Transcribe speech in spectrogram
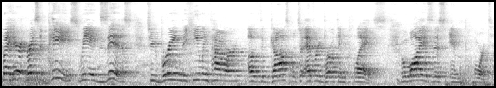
But here at Grace and Peace, we exist to bring the healing power of the gospel to every broken place. And why is this important?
